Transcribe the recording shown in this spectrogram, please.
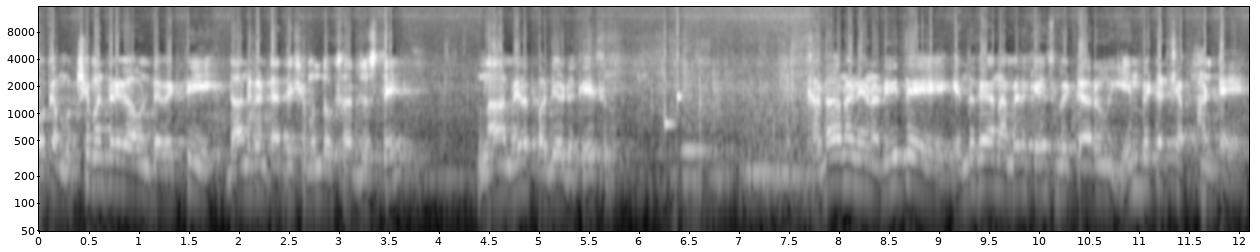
ఒక ముఖ్యమంత్రిగా ఉండే వ్యక్తి దానికంటే అధ్యక్ష ముందు ఒకసారి చూస్తే నా మీద పదిహేడు కేసులు. కడాన నేను అడిగితే ఎందుకైనా నా మీద కేసు పెట్టారు? ఏం పెట్టారు చెప్పంటే?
